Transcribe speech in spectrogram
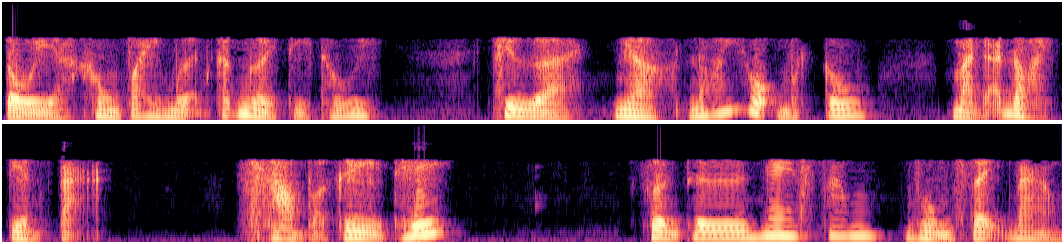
Tôi à, không vay mượn các người thì thôi, chứ nhờ nói hộ một câu mà đã đòi tiền tạ. Sao mà kỳ thế? Phượng Thư nghe xong vùng dậy bảo,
